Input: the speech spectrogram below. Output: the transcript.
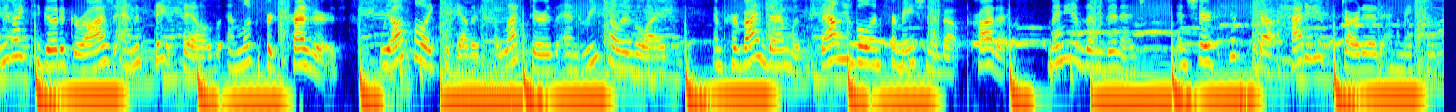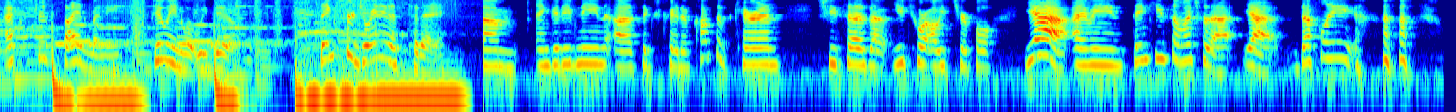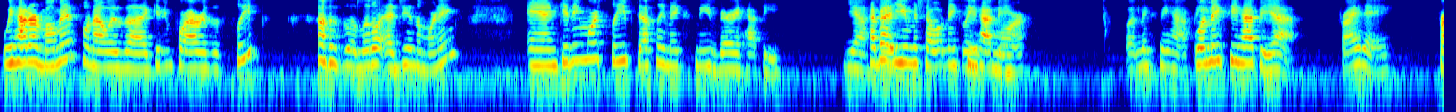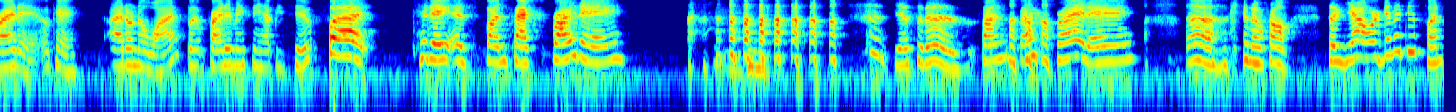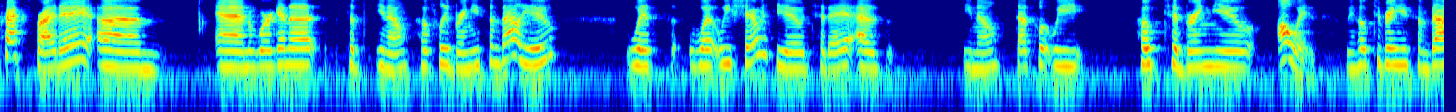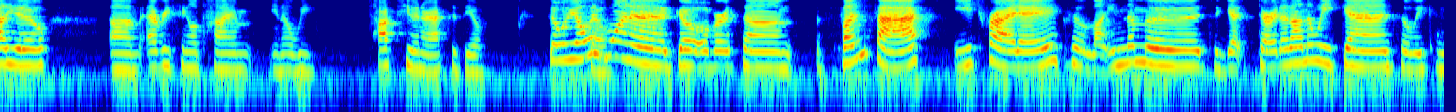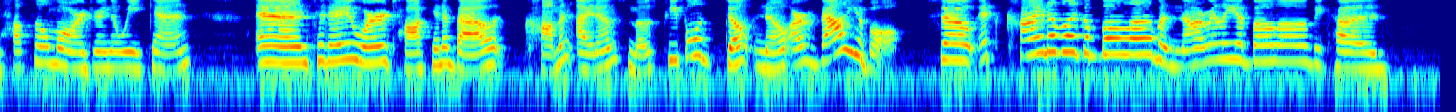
We like to go to garage and estate sales and look for treasures. We also like to gather collectors and resellers alike and provide them with valuable information about products, many of them vintage, and share tips about how to get started and make some extra side money doing what we do. Thanks for joining us today. Um, and good evening, uh, Six Creative Concepts. Karen, she says that you two are always cheerful. Yeah, I mean, thank you so much for that. Yeah, definitely. we had our moments when I was uh, getting four hours of sleep. I was a little edgy in the mornings, and getting more sleep definitely makes me very happy. Yeah. How about you, Michelle? What makes you happy? More. What makes me happy? What makes you happy? Yeah, Friday? Friday. Okay, I don't know why, but Friday makes me happy too. But today is Fun Facts Friday. yes, it is. Fun Facts Friday. Oh, okay, no problem. So yeah, we're gonna do Fun Facts Friday, um, and we're gonna, you know, hopefully bring you some value with what we share with you today. As you know, that's what we hope to bring you always. We hope to bring you some value um, every single time you know we talk to you, interact with you. So we always So- want to go over some fun facts each Friday to lighten the mood, to get started on the weekend so we can hustle more during the weekend. And today we're talking about common items most people don't know are valuable. So it's kind of like a bolo, but not really a bolo because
